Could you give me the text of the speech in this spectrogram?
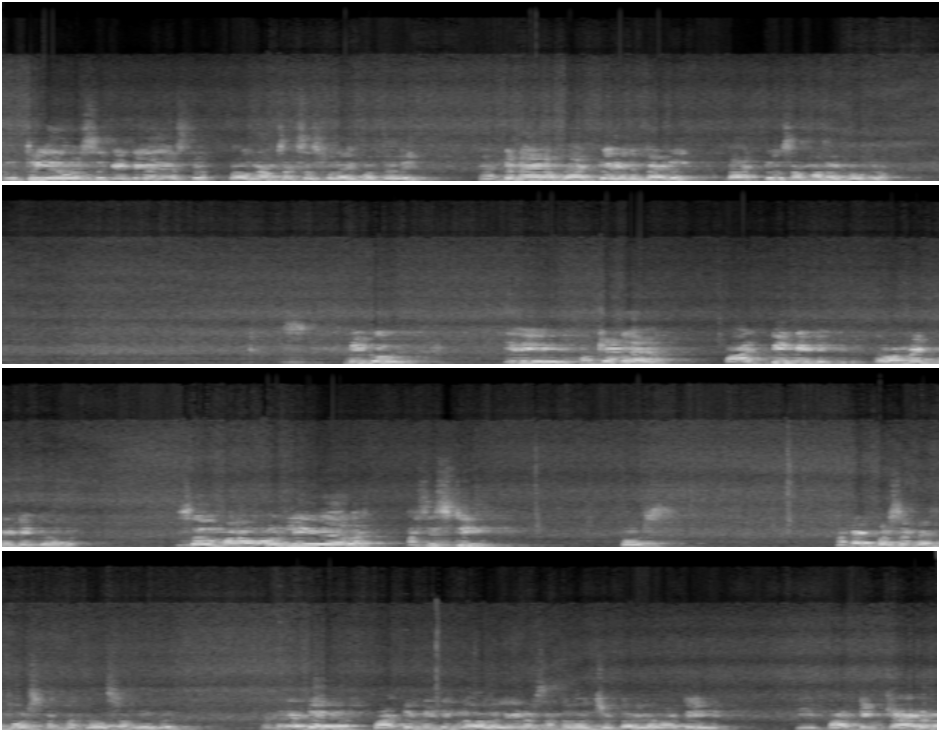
టూ త్రీ అవర్స్ గట్టిగా చేస్తే ప్రోగ్రామ్ సక్సెస్ఫుల్ అయిపోతుంది. వెంటనే ఆయన back to helipad back to some other program మీకు ఇది ముఖ్యంగా పార్టీ మీటింగ్ ఇది గవర్నమెంట్ మీటింగ్ కాదు. సో మనం ఓన్లీ వేరే assisting force hundred percent enforcement మనకు అవసరం లేదు. ఎందుకంటే పార్టీ మీటింగ్లో వాళ్ళ లీడర్స్ అందరూ వచ్చి ఉంటారు కాబట్టి ఈ పార్టీ క్యాడర్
